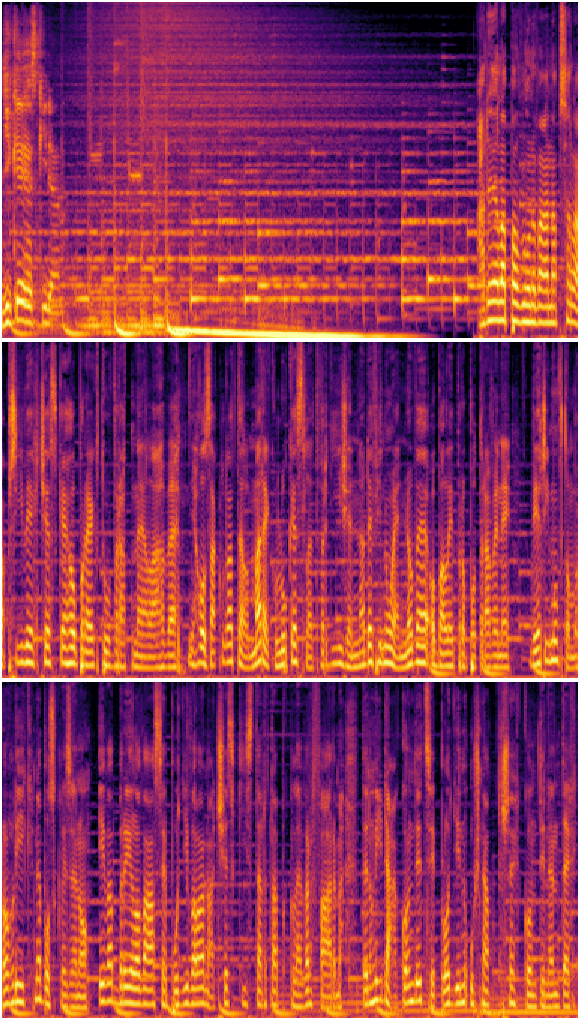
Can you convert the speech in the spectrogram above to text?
Díky, hezký den. Adéla Pavlonová napsala příběh českého projektu Vratné lahve. Jeho zakladatel Marek Lukesle tvrdí, že nadefinuje nové obaly pro potraviny. Věří mu v tom rohlík nebo sklizeno. Iva Brilová se podívala na český startup Clever Farm. Ten hlídá kondici plodin už na třech kontinentech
